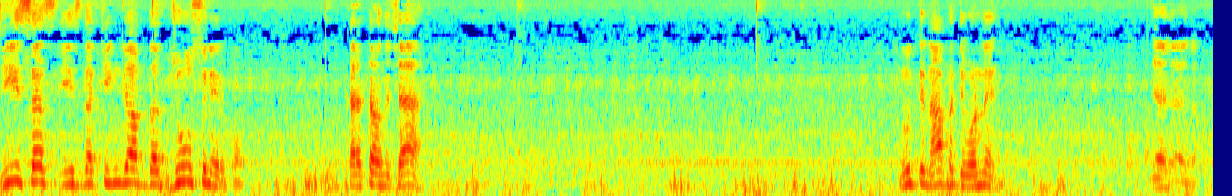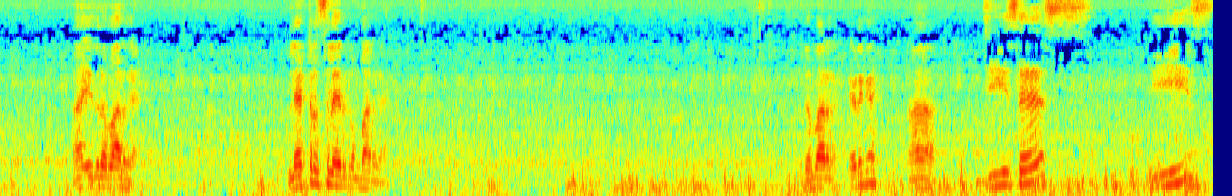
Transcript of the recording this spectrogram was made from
Jesus is the king of the ஜூஸ்னு இருக்கும். கரெக்டா வந்துச்சா? நூத்தி நாற்பத்தி ஒன்னு இதுல பாருங்க. லெட்டர்ஸ்ல இருக்கும் பாருங்க. இத பாருங்க எடுங்க. Jesus is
